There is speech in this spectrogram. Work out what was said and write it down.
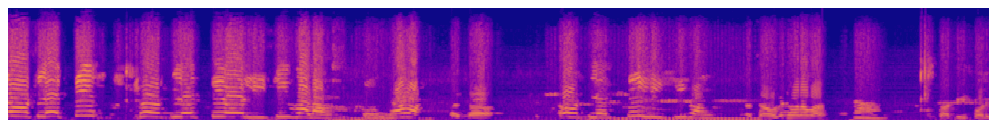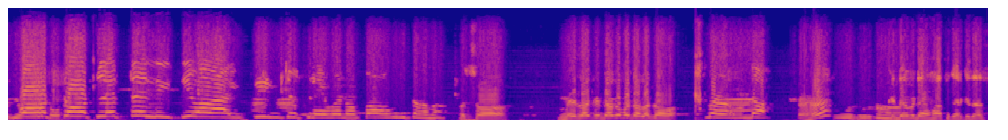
चॉकलेट चॉकलेट और लीची वाला वाला ਅੱਛਾ चॉकलेट लीची वाला ਅੱਛਾ ਉਹ ਵੀ ਖਾਣਾ ਵਾ हाँ ਤੁਹਾਡੀ ਭਲੀ ਹੋ और चॉकलेट लीची वाला आइसक्रीम के फ्लेवर होता है वो भी खाना ਅੱਛਾ ਮੇਲਾ ਕਿੱਡਾ ਕੁ ਵੱਡਾ ਲੱਗਾ ਵਾ ਬੜਾ ਵੱਡਾ ਹੈ? ਕਿੱਡਾ ਵੱਡਾ ਹੱਥ ਕਰਕੇ ਦੱਸ।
